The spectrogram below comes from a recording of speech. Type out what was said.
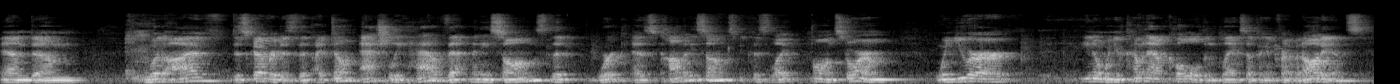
and. Um, what I've discovered is that I don't actually have that many songs that work as comedy songs because, like Paul and Storm, when you are, you know, when you're coming out cold and playing something in front of an audience,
